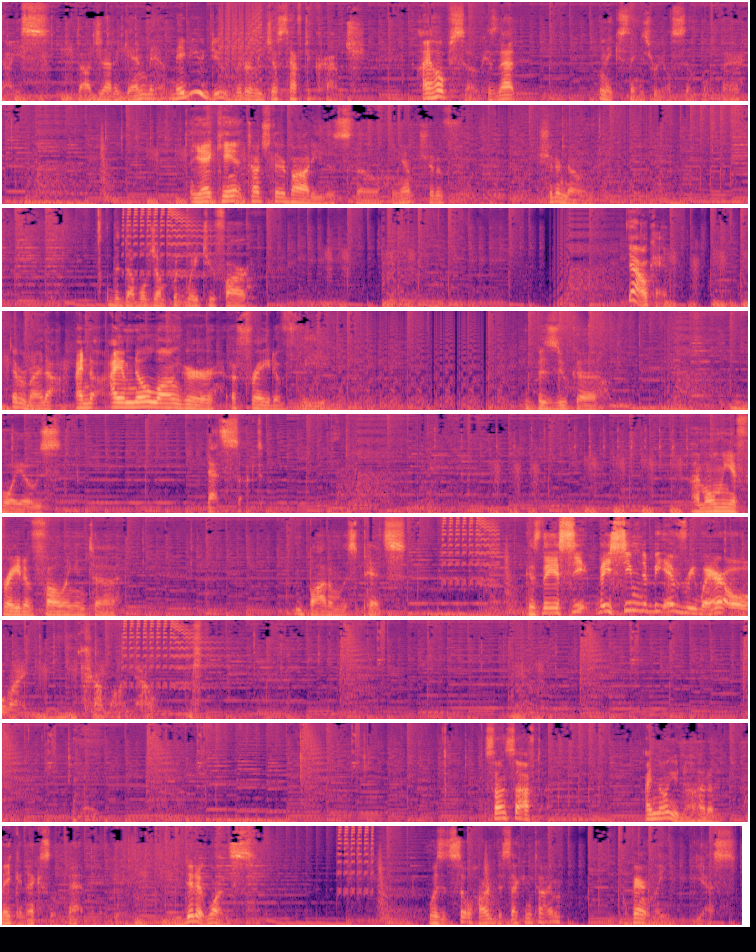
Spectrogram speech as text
Nice. Dodge that again. Maybe you do literally just have to crouch. I hope so, because that makes things real simple there. Yeah, I can't touch their bodies, though. Yep, should have should have known the double jump went way too far. Yeah, okay. Never mind. I, I, know, I am no longer afraid of the bazooka boyos. That sucked. I'm only afraid of falling into bottomless pits. Because they, they seem to be everywhere. Oh my Come on now. Sunsoft, I know you know how to make an excellent Batman game. You did it once. Was it so hard the second time? Apparently, yes.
